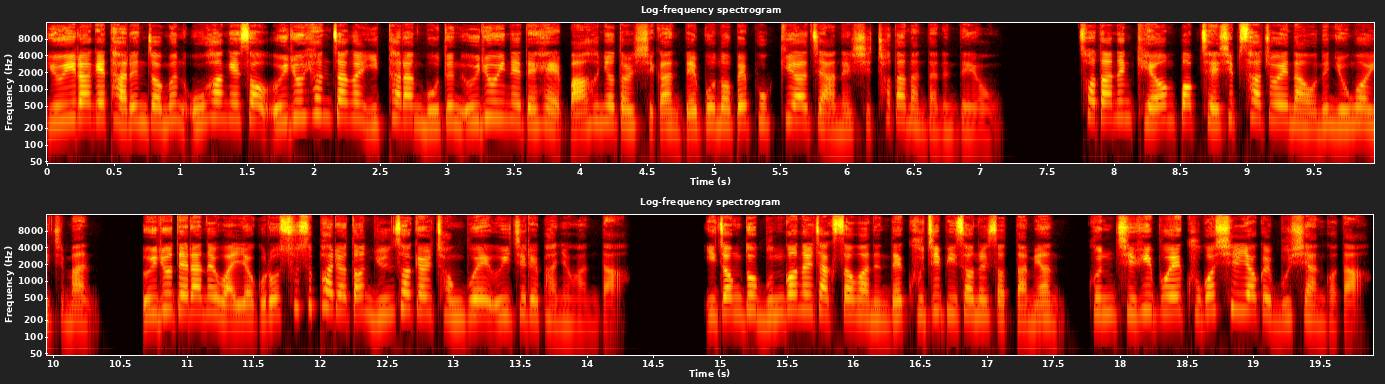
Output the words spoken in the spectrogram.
유일하게 다른 점은 5항에서 의료 현장을 이탈한 모든 의료인에 대해 48시간 내본업에 복귀하지 않을 시 처단한다는 내용. 처단은 계엄법 제14조에 나오는 용어이지만 의료 대란을 완력으로 수습하려던 윤석열 정부의 의지를 반영한다. 이 정도 문건을 작성하는데 굳이 비선을 썼다면 군 지휘부의 국어 실력을 무시한 거다.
